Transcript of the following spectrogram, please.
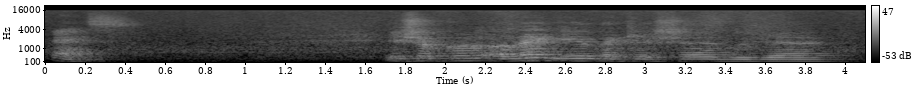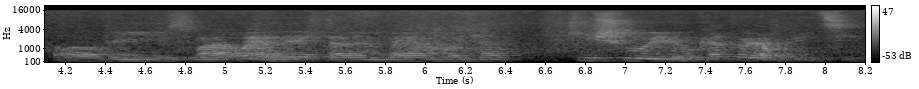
Ez. És akkor a legérdekesebb ugye a víz, már olyan értelemben, hogy hát kisúlyunk, hát olyan pici.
